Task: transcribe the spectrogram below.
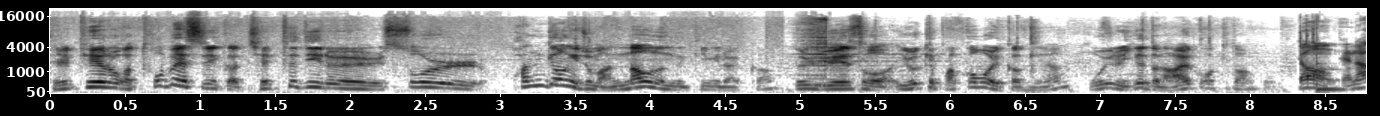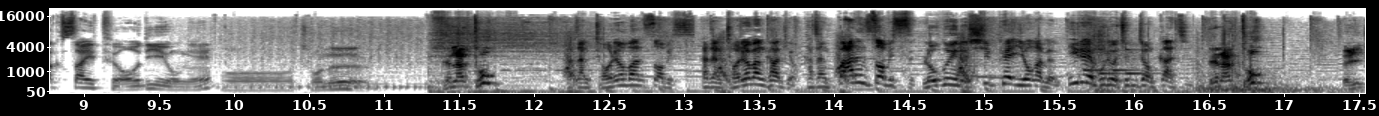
델피에로가 톱에 했으니까 ZD를 쏠 환경이 좀 안 나오는 느낌이랄까? 를 위해서 이렇게 바꿔버릴까 그냥? 오히려 이게 더 나을 것 같기도 하고 형 대낙 사이트 어디 이용해? 어 저는 대낙톡! 가장 저렴한 서비스 가장 저렴한 가격 가장 빠른 서비스 로그인을 10회 이용하면 1회 무료 증정까지 대낙톡! 에이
